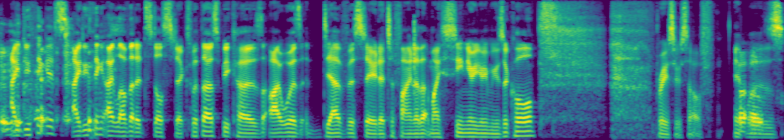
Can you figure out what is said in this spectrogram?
I do think it's. I do think I love that it still sticks with us because I was devastated to find out that my senior year musical. Brace yourself. It Uh-oh. was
